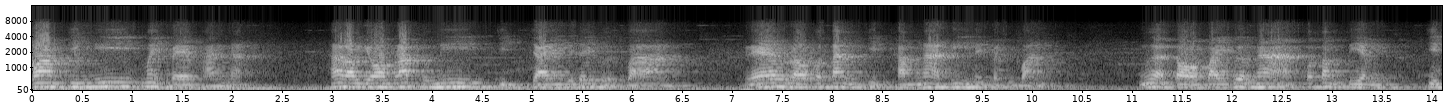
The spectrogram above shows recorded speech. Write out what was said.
ความจริงนี้ไม่แปรผันน่ะ ถ้าเรายอมรับตรงนี้จิตใจจะได้เบิกบาน แล้วเราก็ตั้งจิตทำหน้าที่ในปัจจุบัน เมื่อต่อไปเบื้องหน้าก็ต้องเตรียมจิต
